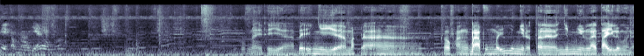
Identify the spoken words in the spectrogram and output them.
muốn gì cộng nào dễ luôn á. Lúc này thì à, bé Yến Nhi à, mắt đã à, có khoảng 3 4 mí giống như là tay, giống như lai tay luôn rồi nè.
